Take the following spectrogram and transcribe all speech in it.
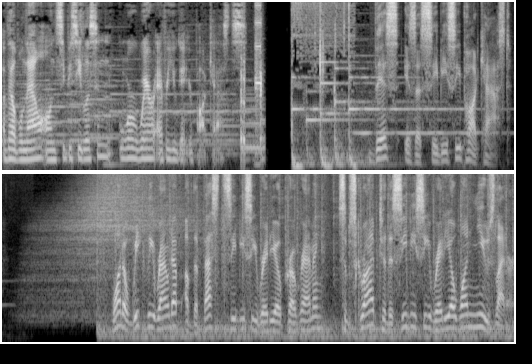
available now on CBC Listen or wherever you get your podcasts. This is a CBC podcast. Want a weekly roundup of the best CBC radio programming? Subscribe to the CBC Radio 1 newsletter.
